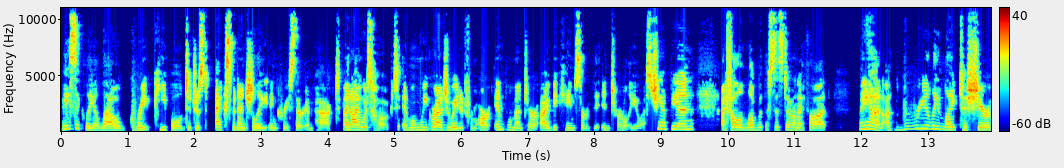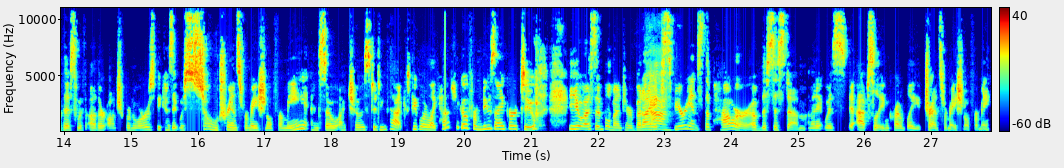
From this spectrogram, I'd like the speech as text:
basically allow great people to just exponentially increase their impact. And I was hooked. And when we graduated from our implementer, I became sort of the internal EOS champion. I fell in love with the system and I thought, man, I'd really like to share this with other entrepreneurs because it was so transformational for me. And so I chose to do that because people are like, how did you go from news anchor to EOS implementer? But yeah. I experienced the power of the system and it was absolutely incredibly transformational for me.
